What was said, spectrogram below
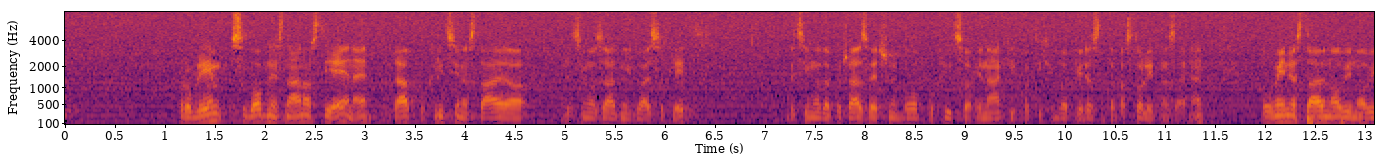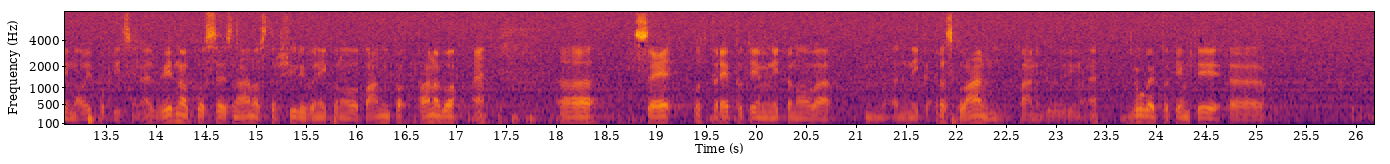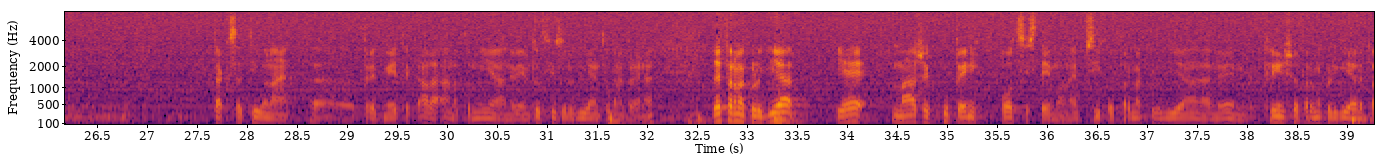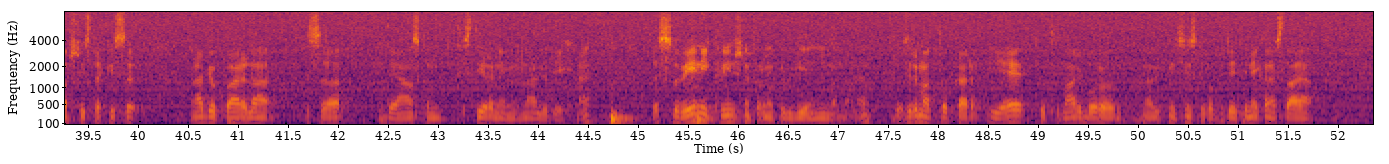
problem sodobne znanosti je, ne, da poklici nastajajo recimo zadnjih 20 let, recimo, da počas več ne bo poklicov enakih, kot jih je bilo 50 pa 100 let nazaj. Ne. To pomeni, nastajajo novi, novi, novi poklici. Ne. Vedno, ko se znanost razširi v neko novo panogo, ne, uh, se odpre potem neka nova, neka razkovalna panika, govorimo. Ne. Drugo je potem te uh, taksativne uh, predmete, ali anatomija, ne vem, tudi fiziologija in tako naprej. Ne. Zdaj, farmakologija je, ima že kup enih podsistemov, ne, psihofarmakologija, ne vem, klinična farmakologija, je pač tista, ki se naj bi ukvarjala z dejanskim testiranjem na ljudeh. Ne. V Sloveniji klinične farmakologije nimamo, ne. oziroma to, kar je, tudi v Mariboru na medicinski fakulteti nekaj nastaja,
